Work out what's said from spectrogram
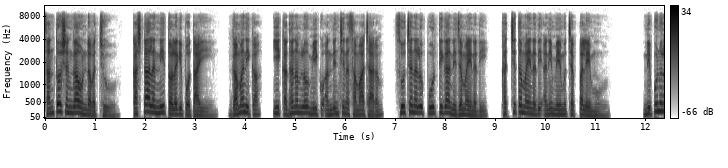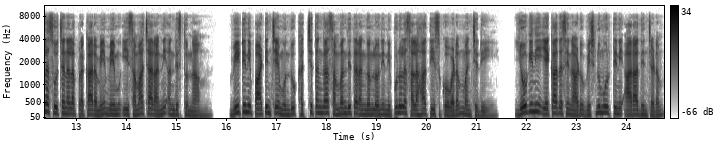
సంతోషంగా ఉండవచ్చు. కష్టాలన్నీ తొలగిపోతాయి. గమనిక ఈ కథనంలో మీకు అందించిన సమాచారం సూచనలు పూర్తిగా నిజమైనది ఖచ్చితమైనది అని మేము చెప్పలేము. నిపుణుల సూచనల ప్రకారమే మేము ఈ సమాచారాన్ని అందిస్తున్నాం. వీటిని పాటించే ముందు ఖచ్చితంగా సంబంధిత రంగంలోని నిపుణుల సలహా తీసుకోవడం మంచిది. యోగిని ఏకాదశి నాడు విష్ణుమూర్తిని ఆరాధించడం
